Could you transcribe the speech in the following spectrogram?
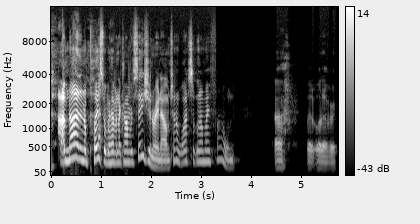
I'm not in a place where I'm having a conversation right now. I'm trying to watch something on my phone. Uh, but whatever.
